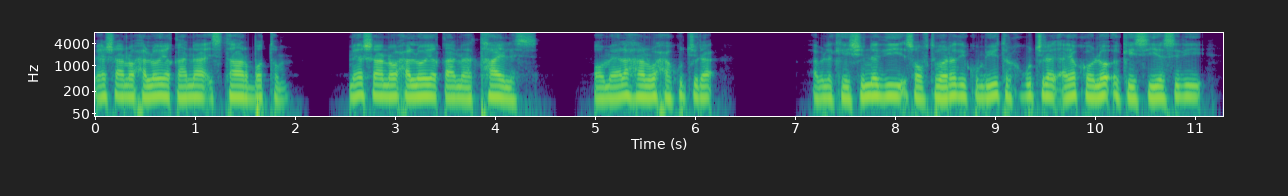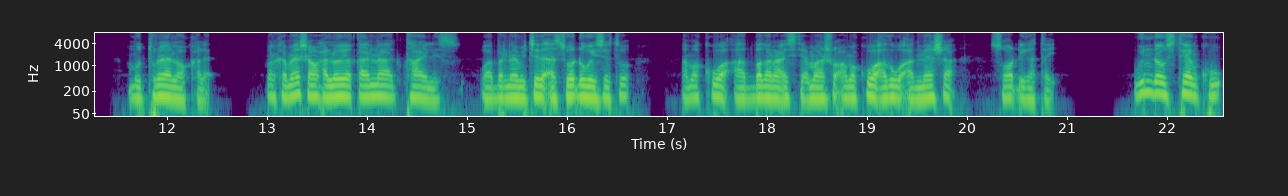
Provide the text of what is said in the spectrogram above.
Meeshaana waxaa loo yaqaanaa star bottom. Meeshaana waxaa loo yaqaanaa tiles oo meelahan waxaa ku jira ablikeeshinadii softwaradii kombyuutarka ku jiray ayagoo loo ekeysiiya sidii mutreel oo kale. Marka meeshan waxaa loo yaqaanaa tiles. Waa barnaamijyada aad soo dhoweysato ama kuwa aad badanaa isticmaasho ama kuwa adugu aad meesha soo dhigatay. Windows tenku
